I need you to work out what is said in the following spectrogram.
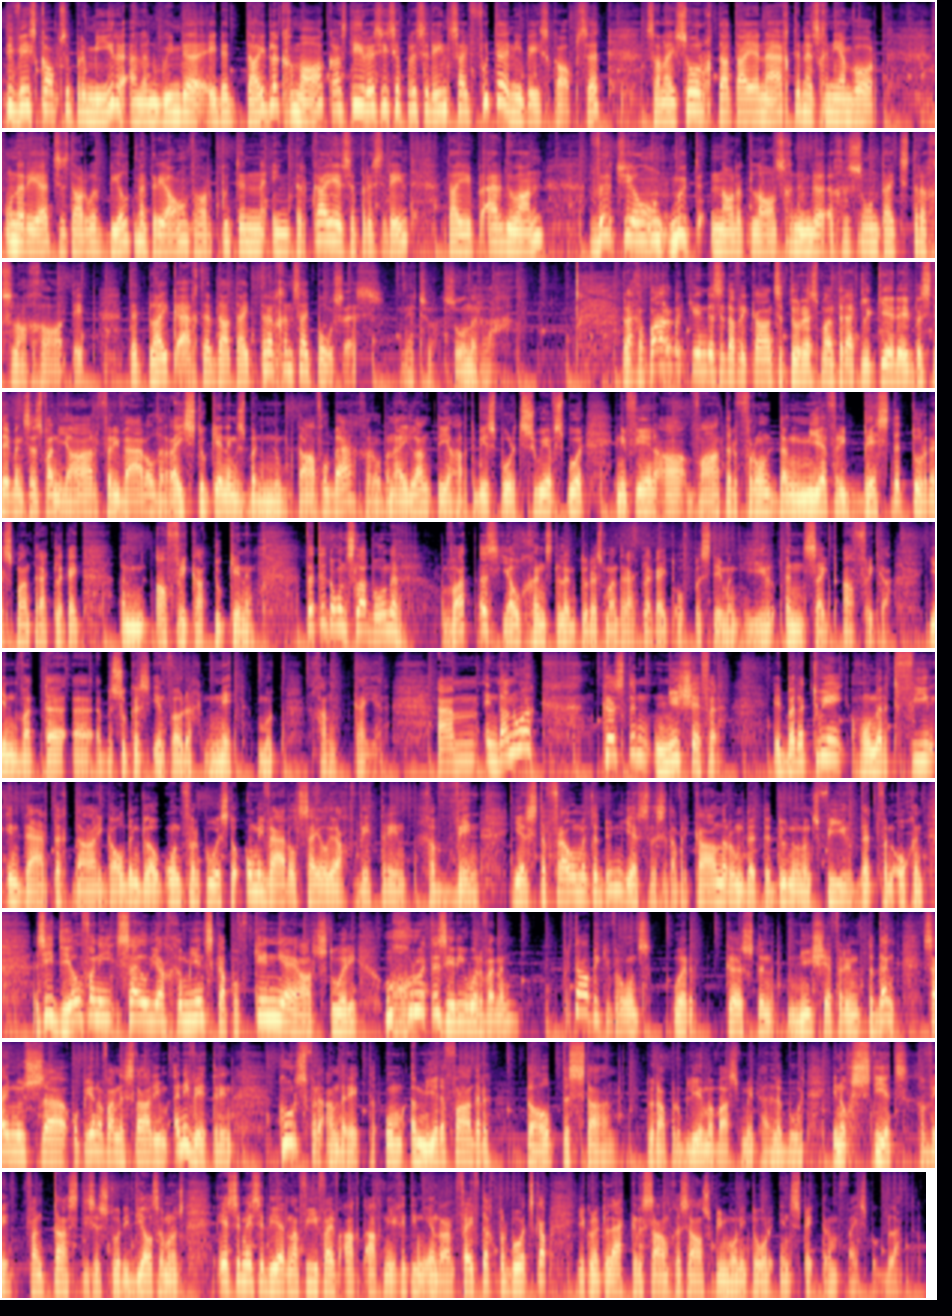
Die Wes-Kaapse premier, Ellen Winde, het dit duidelik gemaak as die Russiese president sy voete in die Wes-Kaap sit, sal hy sorg dat hy in hegtenis geneem word. Onder die hits is daar ook beeldmateriaal waar Putin en Turkye se president, Tayyip Erdogan, virtueel ontmoet nadat laasgenoemde 'n gesondheidsterugslag gehad het. Dit blyk egter dat hy terug in sy pos is. Net so, sonder lag. Reg 'n paar bekende Suid-Afrikaanse toerisme-aantreklikhede het bestemmings van jaar vir die wêreld reistoekennings benoem. Tafelberg, Robben Eiland, die Hartbeespoort sweefspoor en die VNA Waterfront ding mee vir die beste toerisme-aantreklikheid in Afrika toekenning. Dit het ons laat wonder. Wat is jou gunsteling toerisme-aantreklikheid of bestemming hier in Suid-Afrika? Een wat 'n uh, uh, besoekers eenvoudig net moet gaan kuier. Ehm um, en dan ook Kirsten Neuscheffer het binne 234 dae die Golden Globe onverpooste om die wêreld seiljag wedren gewen. Eerste vrou om dit te doen, eerste Suid-Afrikaner om dit te doen en ons vier dit vanoggend. Is jy deel van die seiljag gemeenskap of ken jy haar storie? Hoe groot is hierdie oorwinning? Vertel 'n bietjie vir ons oor Kirsten Neuscheffer en te dink sy moes uh, op een of ander stadium in die wedren koers verander het om 'n medevader te hulp te staan toe daar probleme was met hulle boot en nog steeds gewen. Fantastiese storie. Deel saam met ons. SMS se deur na 4588919 R50 per boodskap. Jy kan ook lekker saamgesels op die Monitor en Spectrum Facebook bladsy.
